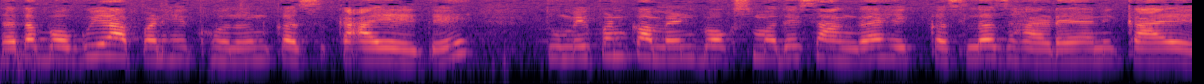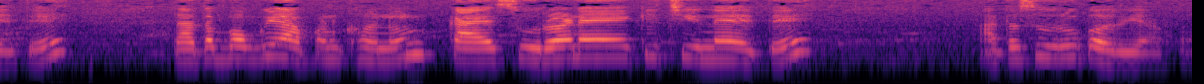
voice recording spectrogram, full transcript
तर आता बघूया आपण हे खणून कस काय आहे ते. तुम्ही पण कमेंट बॉक्समध्ये सांगा हे कसलं झाड आहे आणि काय आहे ते. तर आता बघूया आपण खणून काय सुरण आहे की चिन्ह आहे ते. आता सुरू करूया आपण.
